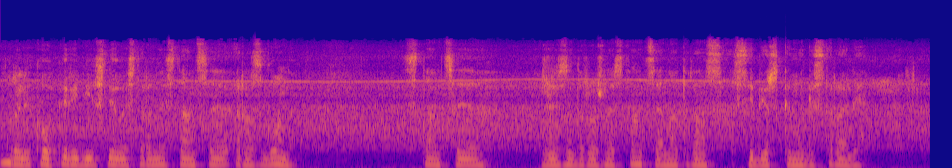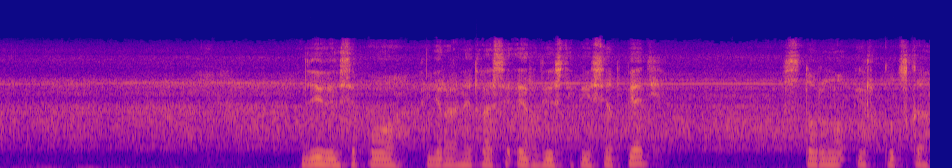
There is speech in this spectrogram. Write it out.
Ну, далеко впереди с левой стороны станция Разгон. Станция, железнодорожная станция на Транссибирской магистрали. Двигаемся по федеральной трассе Р-255 в сторону Иркутска.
